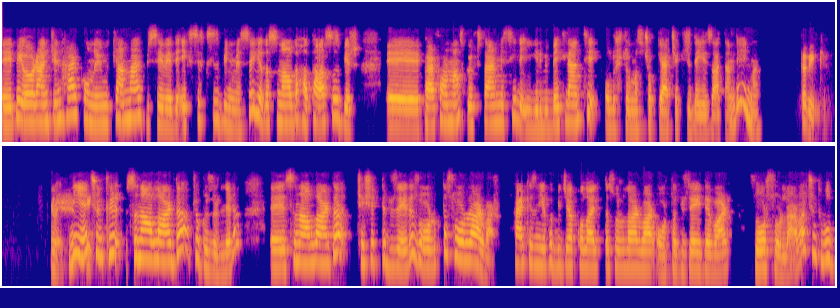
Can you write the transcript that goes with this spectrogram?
e, bir öğrencinin her konuyu mükemmel bir seviyede eksiksiz bilmesi ya da sınavda hatasız bir e, performans göstermesiyle ilgili bir beklenti oluşturması çok gerçekçi değil zaten değil mi? Tabii ki. Evet. Niye? Peki. Çünkü sınavlarda çok özür dilerim. e, sınavlarda çeşitli düzeyde zorlukta sorular var. Herkesin yapabileceği kolaylıkta sorular var, orta düzeyde var, zor sorular var. Çünkü bu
